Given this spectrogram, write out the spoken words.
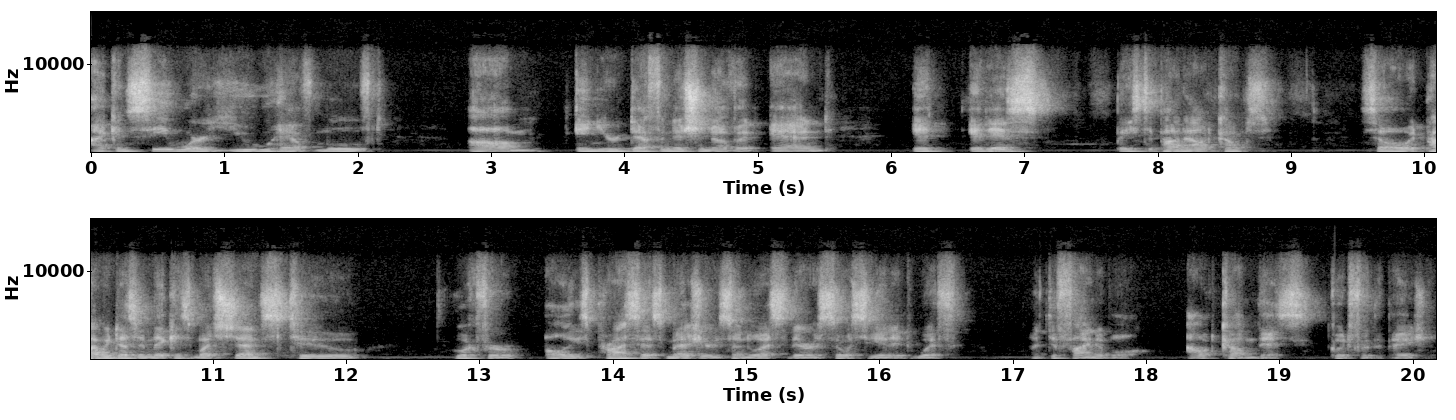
i can see where you have moved um, in your definition of it and it it is based upon outcomes. So it probably doesn't make as much sense to look for all these process measures unless they're associated with a definable outcome that's good for the patient.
